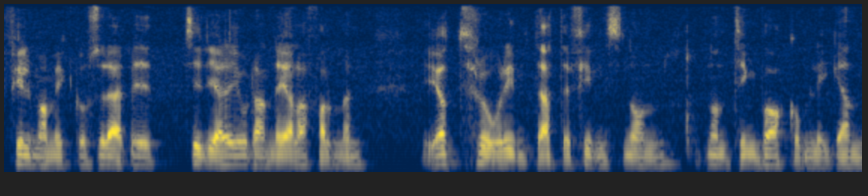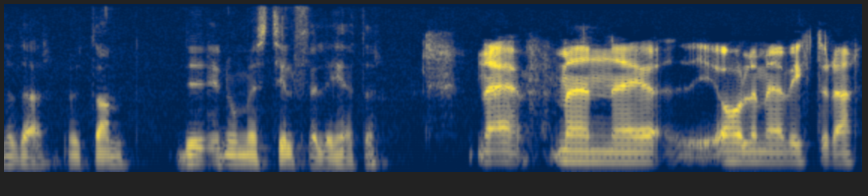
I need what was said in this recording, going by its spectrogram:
filmar mycket och sådär. Tidigare gjorde han det i alla fall men jag tror inte att det finns någon, någonting bakomliggande där utan det är nog mest tillfälligheter. Nej, men eh, jag håller med Viktor där.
